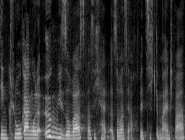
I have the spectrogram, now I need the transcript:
den Klogang oder irgendwie sowas, was ich halt, also was ja auch witzig gemeint war.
